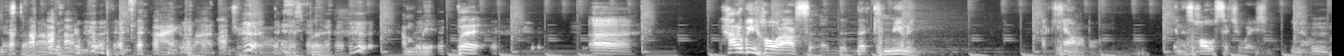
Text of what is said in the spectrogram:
messed up. I don't know. I ain't gonna lie, I've been drinking all this, but I'm lit. But uh, how do we hold our the, the community accountable in this whole situation? You know, Mm.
